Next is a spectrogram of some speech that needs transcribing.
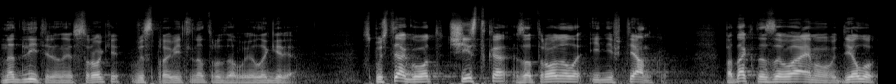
на длительные сроки в исправительно-трудовые лагеря. Спустя год чистка затронула и нефтянку. По так называемому делу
